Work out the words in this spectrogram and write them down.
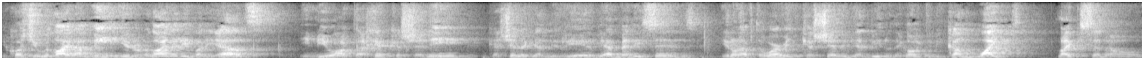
because you relied on me and you didn't rely on anybody else, אם יהיו עתכם כשנים, קשה לגלבינו. If you have many sins, you don't have to worry, קשה לגלבינו, they're going to become white like snow.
